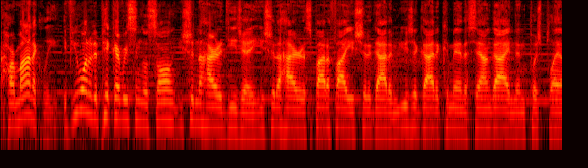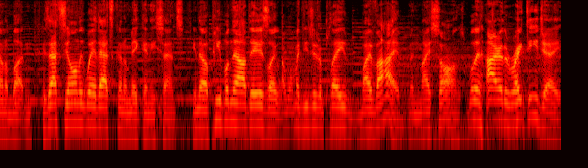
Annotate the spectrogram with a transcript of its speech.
harmonically. If you wanted to pick every single song, you shouldn't have hired a DJ. You should have hired a Spotify. You should have got a music guy to come in a sound guy, and then push play on a button. Because that's the only way that's going to make any sense. You know, people nowadays like, I want my DJ to play my vibe and my songs. Well, then hire the right DJ.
